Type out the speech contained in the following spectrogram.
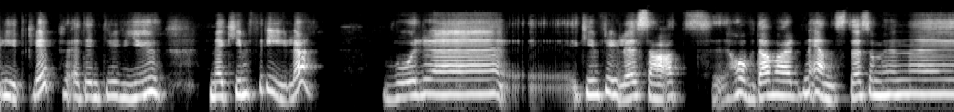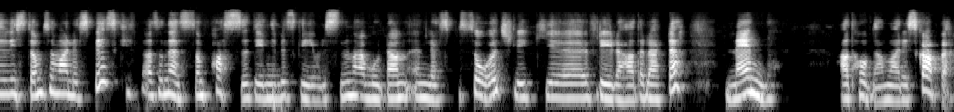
lydklipp, et intervju med Kim Friele, hvor eh, Kim Friele sa at Hovda var den eneste som hun eh, visste om som var lesbisk. Altså den eneste som passet inn i beskrivelsen av hvordan en lesb så ut, slik eh, Friele hadde lært det. Men at Hovda var i skapet.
